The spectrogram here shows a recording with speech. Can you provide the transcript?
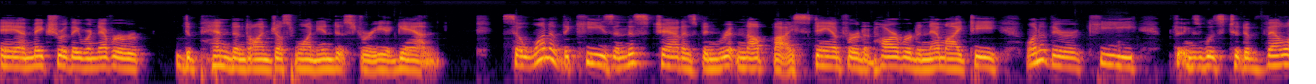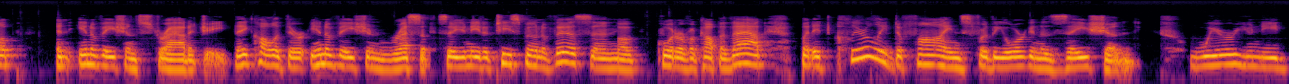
and make sure they were never dependent on just one industry again. So one of the keys, and this chat has been written up by Stanford and Harvard and MIT, one of their key things was to develop an innovation strategy. They call it their innovation recipe. So you need a teaspoon of this and a quarter of a cup of that, but it clearly defines for the organization where you need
